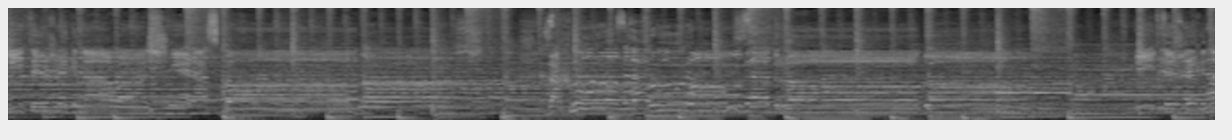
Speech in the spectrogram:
I ty żegnałaś nieraz kogoś za chmurą, za chmurą, za drogą. I ty żegnałaś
